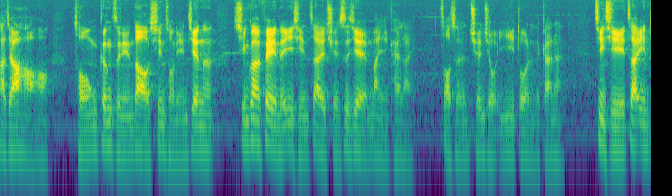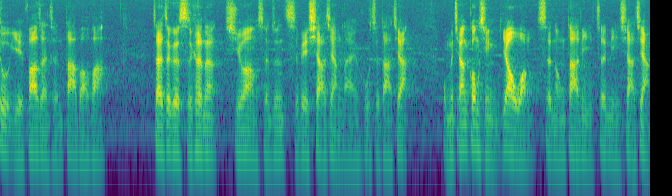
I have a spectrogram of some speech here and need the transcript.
大家好哈！从庚子年到辛丑年间呢，新冠肺炎的疫情在全世界蔓延开来，造成全球一亿多人的感染。近期在印度也发展成大爆发。在这个时刻呢，希望神尊慈悲下降来护持大家。我们将恭请药王神农大帝真灵下降，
